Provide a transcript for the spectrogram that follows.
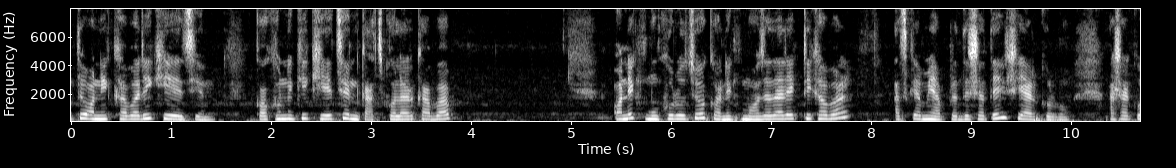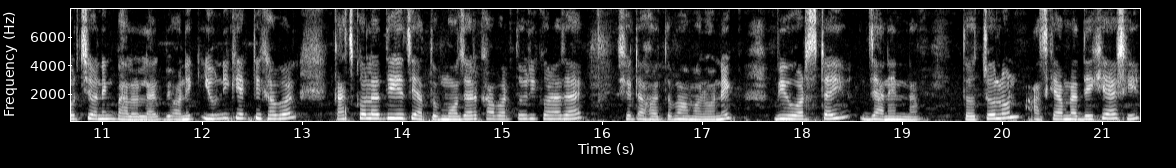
তো অনেক খাবারই খেয়েছেন। কখনো কি খেয়েছেন কাঁচকলার কাবাব? অনেক মুখরোচক, অনেক মজাদার একটি খাবার। আজকে আমি আপনাদের সাথে শেয়ার করব। আশা করছি অনেক ভালো লাগবে। অনেক ইউনিক একটি খাবার। কাঁচকলা দিয়ে যে এত মজার খাবার তৈরি করা যায়, সেটা হয়তো আমার অনেক ভিউয়ার্সটাই জানেন না। তো চলুন, আজকে আমরা দেখে আসি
